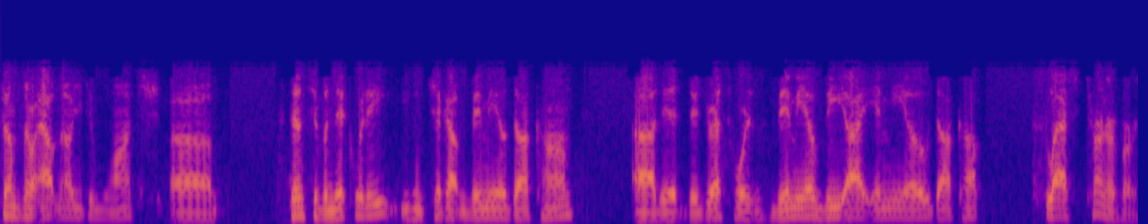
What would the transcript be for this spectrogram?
films are out now you can watch. Uh, Stench of Iniquity, you can check out Vimeo.com. Uh, the, the address for it is Vimeo, V-I-M-E-O dot com slash Turnerverse.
